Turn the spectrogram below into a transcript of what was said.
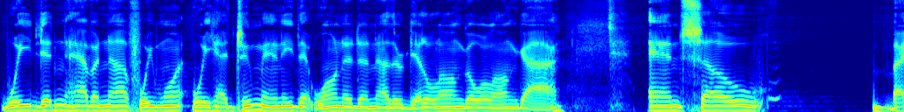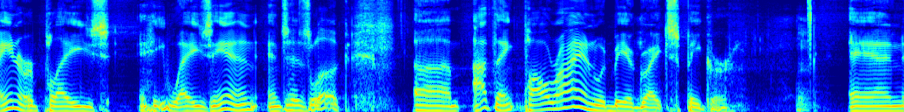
we didn't have enough. We want we had too many that wanted another get along, go along guy. And so Boehner plays, he weighs in and says, Look, um, I think Paul Ryan would be a great speaker. And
